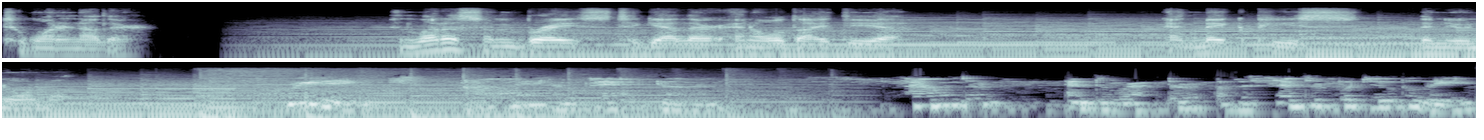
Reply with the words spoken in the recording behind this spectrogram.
to one another. And let us embrace together an old idea and make peace the new normal. Greetings. I am Pat Gunn, founder and director of the Center for Jubilee,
